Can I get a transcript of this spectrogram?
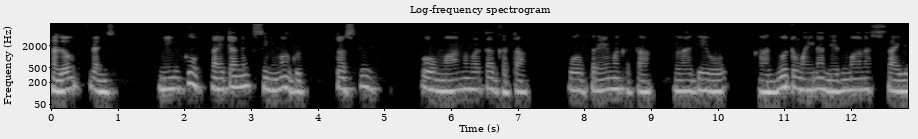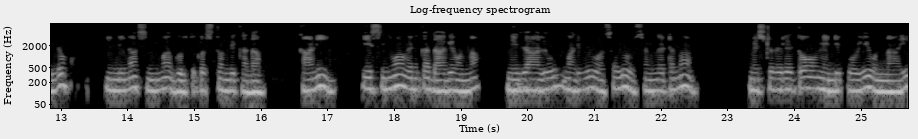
హలో ఫ్రెండ్స్ మీకు టైటానిక్ సినిమా గుర్తొస్తే ఓ మానవత కథ ఓ ప్రేమ కథ అలాగే ఓ అద్భుతమైన నిర్మాణ శైలిలో నిండిన సినిమా గుర్తుకొస్తుంది కదా. కానీ ఈ సినిమా వెనుక దాగి ఉన్న నిజాలు మరియు అసలు సంఘటన మిస్టరీలతో నిండిపోయి ఉన్నాయి.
